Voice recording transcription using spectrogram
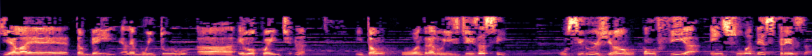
que ela é também, ela é muito uh, eloquente, né? Então, o André Luiz diz assim: o cirurgião confia em sua destreza.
